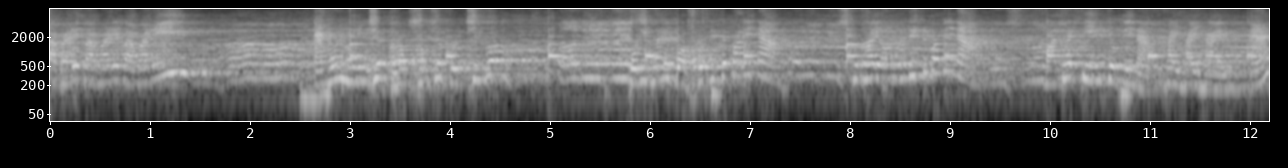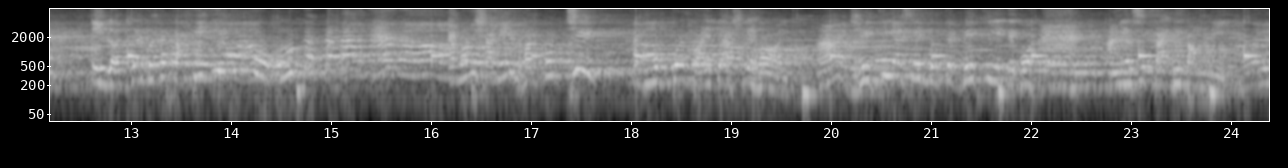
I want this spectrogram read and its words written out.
বাবারে বাবারে বাবারে। এমন মানুষের ঘর সংসার করছি গো। পরিধানে বস্ত্র দিতে পারি না কোথায় অন্ন দিতে পারি না, মাথায় তেল জোটে না। হাই হাই হাই হ্যাঁ? এই লজ্জার কথা কাকে কি বলব? হ্যাঁ? এমন স্বামীর ঘর করছি আর মুখ করে বাড়িতে আসলে হয়। হ্যাঁ? ঝেঁকি আসে মুখটা বেঁকিয়ে দেবো হ্যাঁ? আমি আসে পামনি হরে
